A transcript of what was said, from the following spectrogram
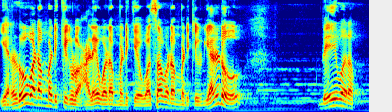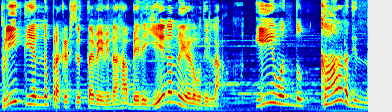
ಎರಡೂ ಒಡಂಬಡಿಕೆಗಳು, ಹಳೆ ಒಡಂಬಡಿಕೆ, ಹೊಸ ಒಡಂಬಡಿಕೆಗಳು, ಎರಡೂ ದೇವರ ಪ್ರೀತಿಯನ್ನು ಪ್ರಕಟಿಸುತ್ತವೆ, ವಿನಃ ಬೇರೆ ಏನನ್ನು ಹೇಳುವುದಿಲ್ಲ. ಈ ಒಂದು ಕಾರಣದಿಂದ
